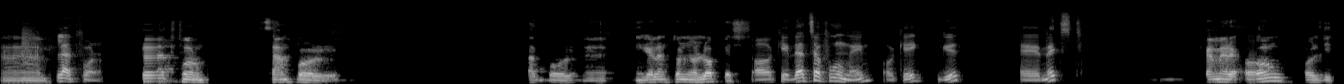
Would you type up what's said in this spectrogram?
um, Platform. platform sample sample uh, Miguel Antonio Lopez. Okay, that's a full name. Okay, good. Uh, next. Camera on all the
